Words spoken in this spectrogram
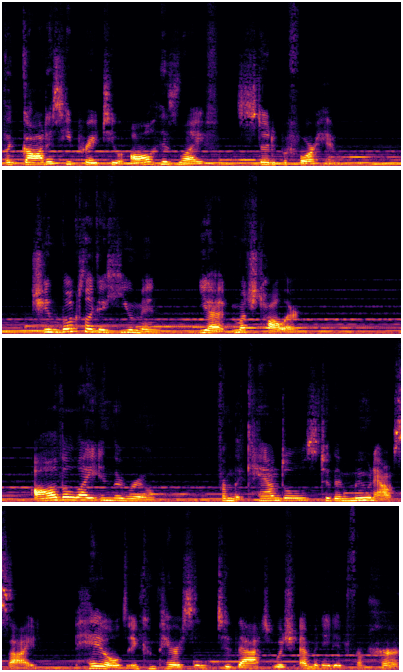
the goddess he prayed to all his life, stood before him. She looked like a human, yet much taller. All the light in the room, from the candles to the moon outside, paled in comparison to that which emanated from her.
